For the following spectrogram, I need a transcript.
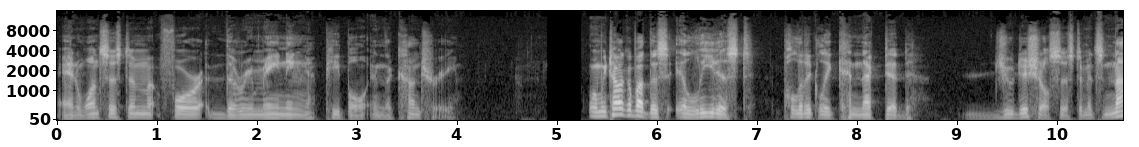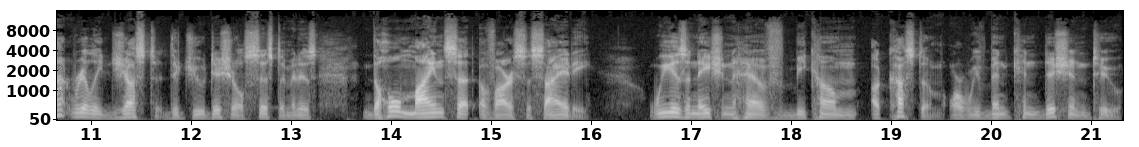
and one system for the remaining people in the country. When we talk about this elitist, politically connected judicial system, it's not really just the judicial system, it is the whole mindset of our society. We as a nation have become accustomed, or we've been conditioned to,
